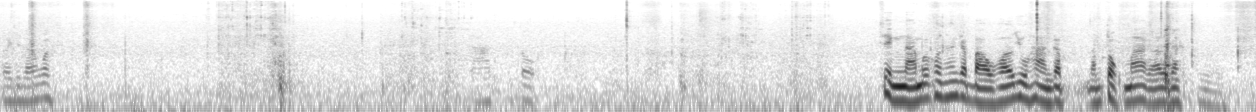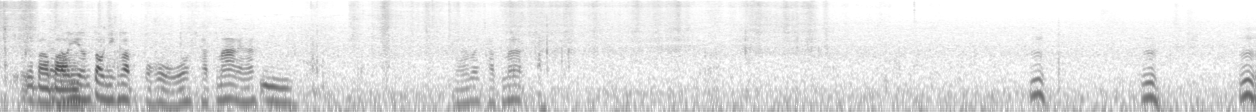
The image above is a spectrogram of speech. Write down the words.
ไปกินน้ำก่อน ตาโตะ เสียงน้ำก็ค่อนข้างจะเบาเพราะอยู่ห่างกับน้ำตกมากแล้วเลยนะอืมจะแต่ตเบาอนนี้น้ำตกนี้คือแบบโอ้โห ชัดมากเลยนะๆอืมน้ำมันชัดมาก อืมอืมอืม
